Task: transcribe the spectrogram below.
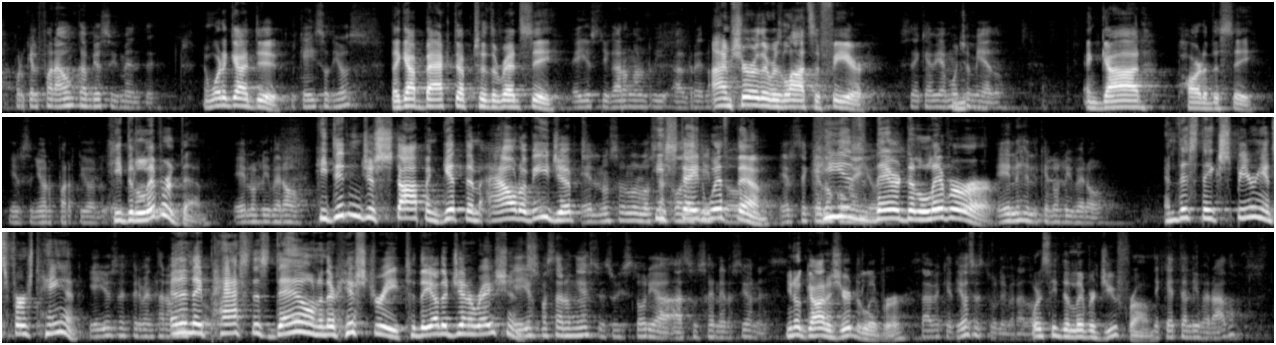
Porque el faraón cambió su mente. And what did God do? Qué hizo Dios? They got backed up to the Red Sea. Ellos llegaron al, al red. I'm sure there was lots of fear. Sé que había mucho miedo And God parted the sea. y el Señor partió. el- He delivered them. Él los liberó. He didn't just stop and get them out of Egypt, Él no solo los He stayed with them. Él se quedó He con is ellos. their deliverer. Él es el que los liberó. And this they experienced firsthand. And then they passed this down in their history to the other generations. esto en su a sus. You know, God is your deliverer. Sabe que Dios es tu. What has He delivered you from?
